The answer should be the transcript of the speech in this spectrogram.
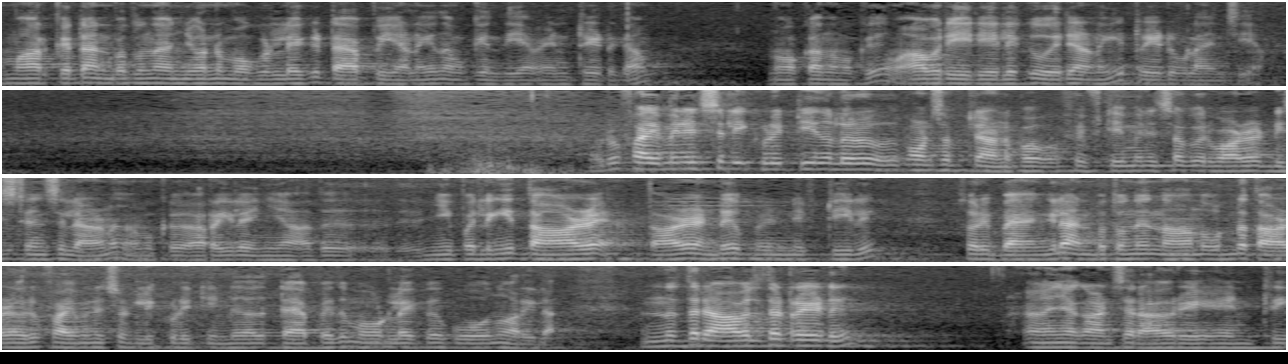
മാർക്കറ്റ് അൻപത്തൊന്ന് അഞ്ഞൂറിന്റെ മുകളിലേക്ക് ടാപ്പ് ചെയ്യുകയാണെങ്കിൽ നമുക്ക് എന്ത് ചെയ്യാം? എൻട്രി എടുക്കാം. നോക്കാം നമുക്ക്. ആ ഒരു ഏരിയയിലേക്ക് വരികയാണെങ്കിൽ ട്രേഡ് പ്ലാൻ ചെയ്യാം. ഒരു ഫൈവ് മിനിറ്റ്സ് ലിക്വിഡിറ്റി എന്നുള്ളൊരു കോൺസെപ്റ്റിലാണ് ഇപ്പോൾ ഫിഫ്റ്റി മിനിറ്റ്സ് ഒക്കെ ഒരുപാട് ഡിസ്റ്റൻസിലാണ് നമുക്ക് അറിയില്ല ഇനി അത് ഇനിയിപ്പോൾ അല്ലെങ്കിൽ താഴെ താഴെ ഉണ്ട് നിഫ്റ്റിയിൽ സോറി ബാങ്കിൽ അൻപത്തൊന്ന് നാനൂറിന്റെ താഴെ ഒരു ഫൈവ് മിനിറ്റ്സ് ലിക്വിഡിറ്റി ഉണ്ട്. അത് ടാപ്പ് ചെയ്ത് മുകളിലേക്ക് പോകുമെന്നും അറിയില്ല. ഇന്നത്തെ രാവിലത്തെ ട്രേഡ് ഞാൻ കാണിച്ചു തരാം ആ ഒരു എൻട്രി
